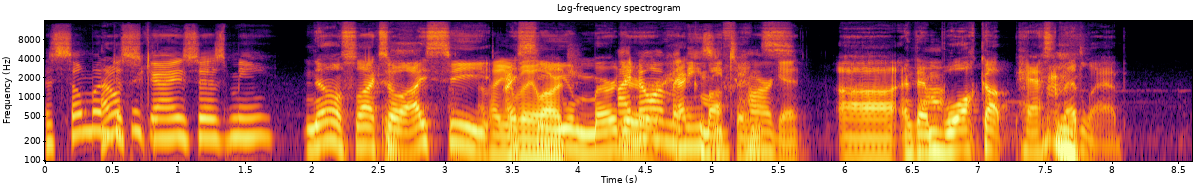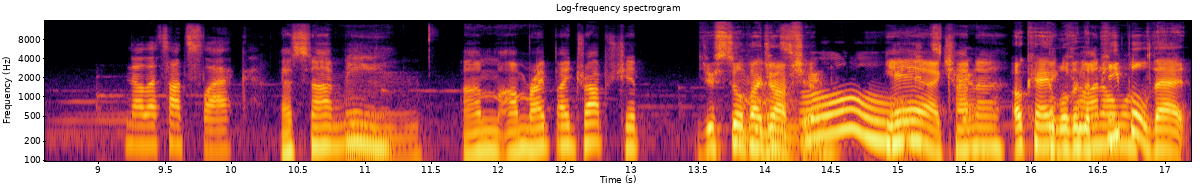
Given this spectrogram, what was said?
Is someone I think- disguised as me? No, Slack. So I see. I I, thought you were really see large. you murder. I know I'm an easy Muffins, target. Uh, and then walk up past MedLab. No, that's not Slack. That's not me. I'm I'm right by dropship. You're still by dropship. Oh. Yeah, I it's true. kind of. Okay, I well then the people wa- that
